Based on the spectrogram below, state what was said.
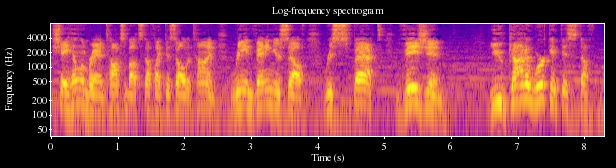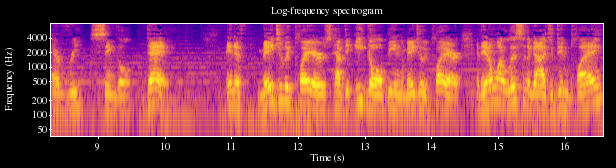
Shea Hillenbrand talks about stuff like this all the time reinventing yourself, respect, vision. You got to work at this stuff every single day. And if major league players have the ego of being a major league player and they don't want to listen to guys who didn't play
